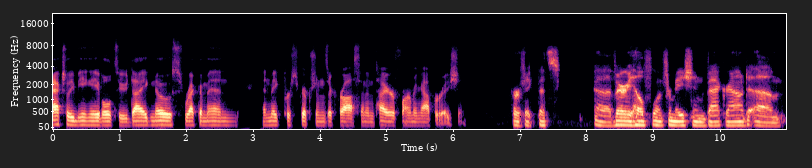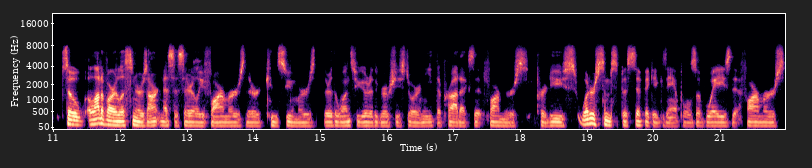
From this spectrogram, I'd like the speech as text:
actually being able to diagnose recommend and make prescriptions across an entire farming operation perfect that's uh, very helpful information background. Um, so, a lot of our listeners aren't necessarily farmers, they're consumers. They're the ones who go to the grocery store and eat the products that farmers produce. What are some specific examples of ways that farmers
